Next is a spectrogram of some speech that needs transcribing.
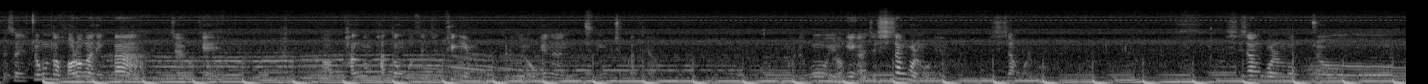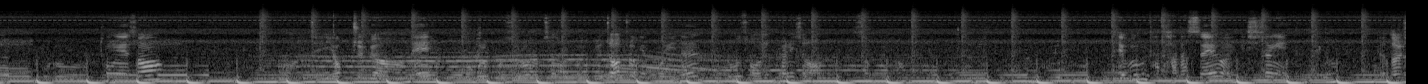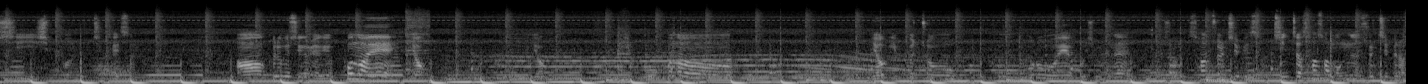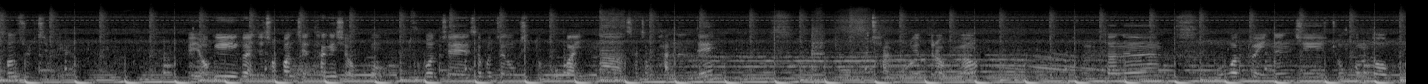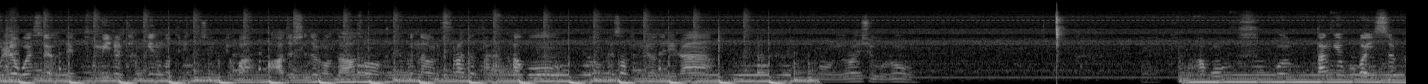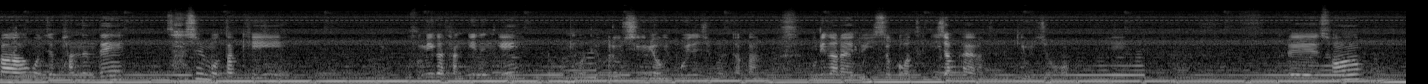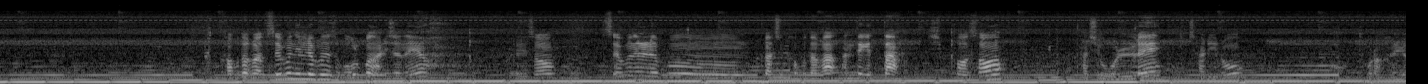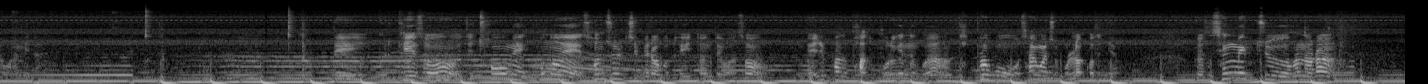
그래서 이제 조금 더 걸어가니까 이제 이렇게 어, 방금 봤던 곳은 이제 튀김 그리고 여기는 중국집 같아요. 그리고 여기가 이제 시장 골목이에요. 시장 골목. 시장 골목 쪽으로 통해서 어, 이제 역 주변에 먹을 곳으로 찾아보고 그리고 저쪽에 보이는 노선 편의점 있었고요. 대부분 다 닫았어요. 이게 시장에 있는 데가 8시 20분 찍혀 있었는데. 어 그리고 지금 여기 코너에 역 그 역 입구 코너 역 입구 도로에 보시면은 선술집이 있어. 진짜 서서 먹는 술집이라 선술집이에요. 네, 여기가 이제 첫 번째 타겟이었고 두 번째, 세 번째는 혹시 또 뭐가 있나 살짝 봤는데 잘 모르겠더라고요. 일단은 뭐가 또 있는지 조금 더 보려고 했어요. 내 구미를 당기는 것들이 있는지. 이거 봐. 뭐 아저씨들 막 나와서 일 끝나고 술 한잔 딱 하고 어, 회사 동료들이랑 뭐 이런 식으로 하고 뭐 딴 게 뭐가 있을까 하고 이제 봤는데 사실 뭐 딱히 구미가 당기는 게 없는 것 같아요. 그리고 지금 여기 보이는 집은 약간 우리나라에도 있을 것 같은 이자카야 같은 느낌이죠. 예. 그래서 가보다가 세븐일레븐에서 먹을 건 아니잖아요. 그래서 세븐일레븐까지 가보다가 안 되겠다 싶어서 다시 원래 자리로 돌아가려고 합니다. 네, 그렇게 해서 이제 처음에 코너에 선술집이라고 돼 있던 데 와서 메뉴판을 봐도 모르겠는 거야. 팝하고 사용할 줄 몰랐거든요. 그래서 생맥주 하나랑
